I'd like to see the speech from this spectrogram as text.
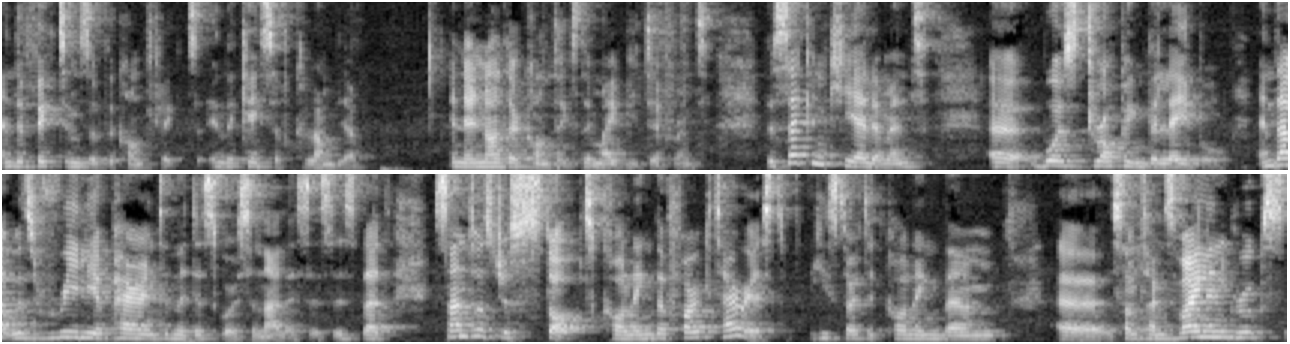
and the victims of the conflict in the case of Colombia. In another context, they might be different. The second key element uh, was dropping the label. And that was really apparent in the discourse analysis is that Santos just stopped calling the FARC terrorists. He started calling them uh, sometimes violent groups,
